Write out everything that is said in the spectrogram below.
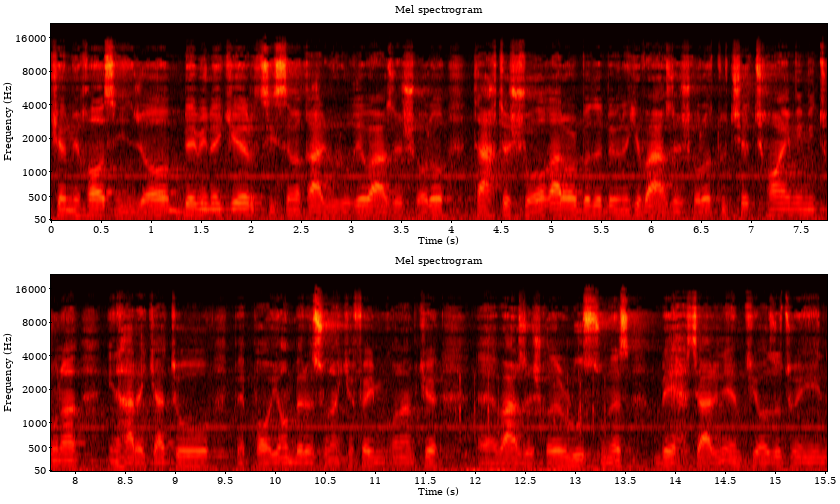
که می‌خواست اینجا ببینه که سیستم قلبی روغی ورزشگاه رو تحت شعا قرار بده ببینه که ورزشکارا تو چه تایمی می‌تونن این حرکت رو به پایان برسونن که فکر می‌کنم که ورزشکار روز تونست بهترین امتیاز رو تو این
